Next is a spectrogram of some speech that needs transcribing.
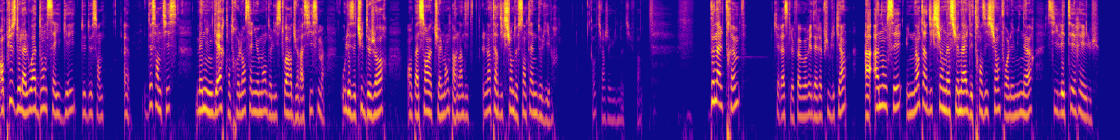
En plus de la loi Don't Say Gay de 200, DeSantis mène une guerre contre l'enseignement de l'histoire du racisme ou les études de genre, en passant actuellement par l'interdiction de centaines de livres. Oh tiens, j'ai eu une notif, pardon. Donald Trump, qui reste le favori des républicains, a annoncé une interdiction nationale des transitions pour les mineurs s'il était réélu,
